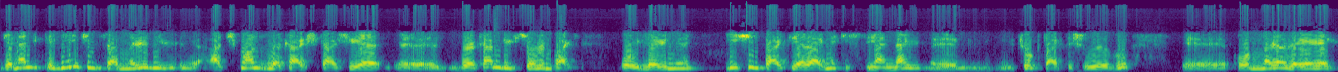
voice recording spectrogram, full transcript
genellikle genç insanları bir açmazla karşı karşıya e, bırakan bir sorun var. Oylarını Yeşil Parti'ye vermek isteyenler e, çok tartışılıyor bu e, onlara vererek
